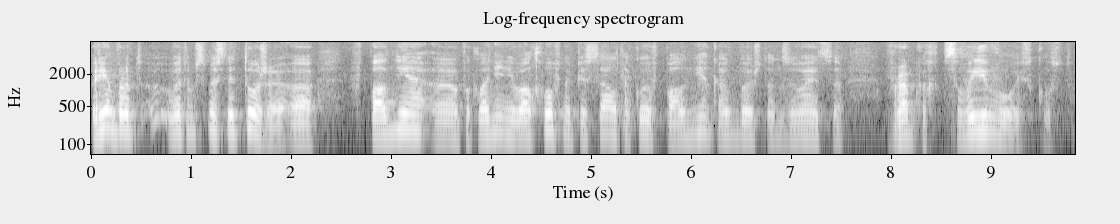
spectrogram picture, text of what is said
Рембрандт в этом смысле тоже э, вполне э, поклонение волхвов написал такое вполне, как бы, что называется, в рамках своего искусства.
